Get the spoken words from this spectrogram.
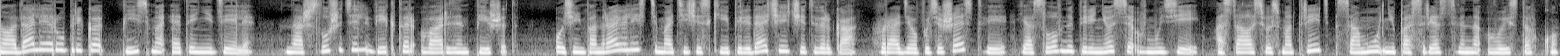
Ну а далее рубрика «Письма этой недели». Наш слушатель Виктор Варзин пишет – очень понравились тематические передачи четверга. В радиопутешествии я словно перенесся в музей. Осталось посмотреть саму непосредственно выставку.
